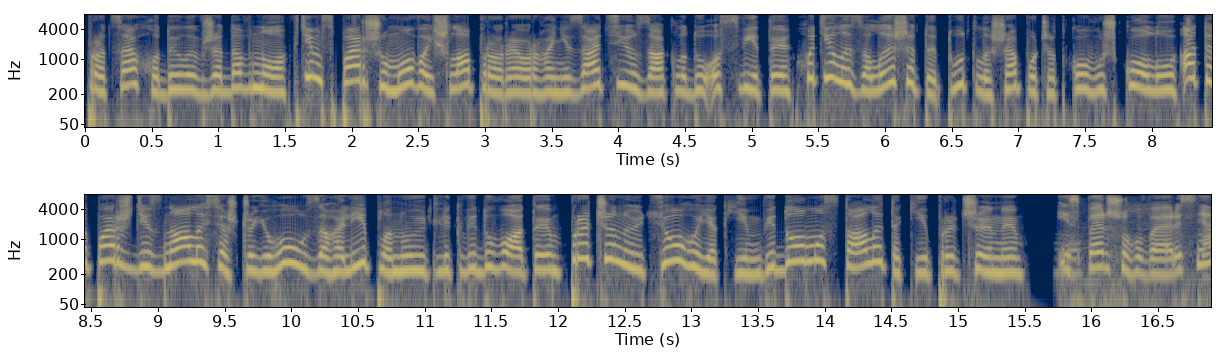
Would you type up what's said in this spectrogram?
про це ходили вже давно. Втім, спершу мова йшла про реорганізацію закладу освіти. Хотіли залишити тут лише початкову школу. А тепер ж дізналися, що його взагалі планують ліквідувати. Причиною цього, як їм відомо, стали такі причини. І з 1 вересня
